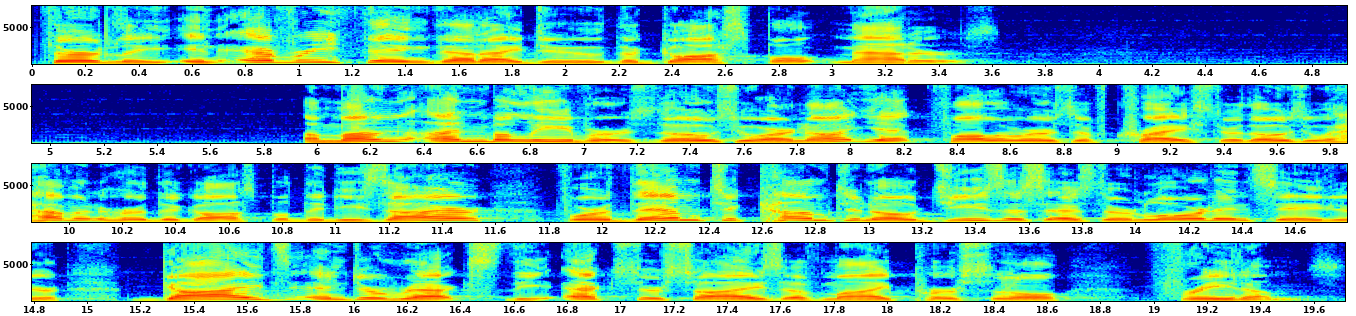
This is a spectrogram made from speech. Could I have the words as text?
Thirdly, in everything that I do, the gospel matters. Among unbelievers, those who are not yet followers of Christ or those who haven't heard the gospel, the desire for them to come to know Jesus as their Lord and Savior guides and directs the exercise of my personal freedoms.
